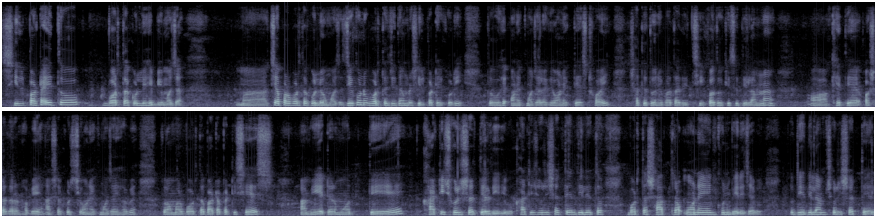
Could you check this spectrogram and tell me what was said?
শিল্পাটাই তো ভর্তা করলে হেভি মজা। চাপার ভর্তা করলেও মজা। যে কোনো ভর্তা যদি আমরা শিল্পাটাই করি, তো অনেক মজা লাগে, অনেক টেস্ট হয়। সাথে ধনে পাতা দিচ্ছি, কত কিছু দিলাম না? খেতে অসাধারণ হবে। আশা করছি অনেক মজাই হবে। তো আমার ভর্তা বাটাপাটি শেষ। আমি এটার মধ্যে খাঁটি সরিষার তেল দিয়ে দিব। খাঁটি সরিষার তেল দিলে তো ভর্তার স্বাদটা অনেক গুণ বেড়ে যাবে। তো দিয়ে দিলাম সরিষার তেল।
